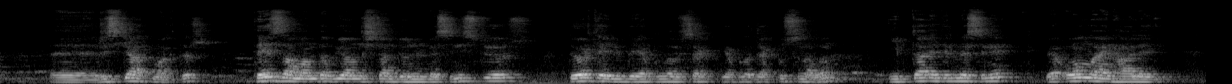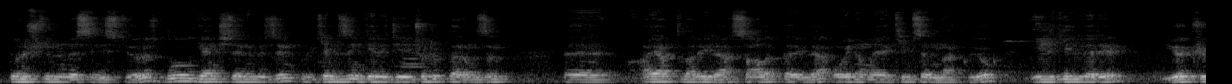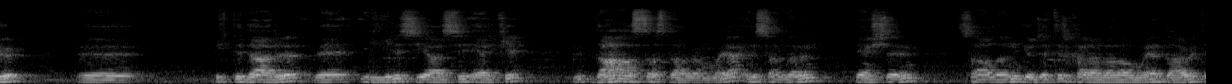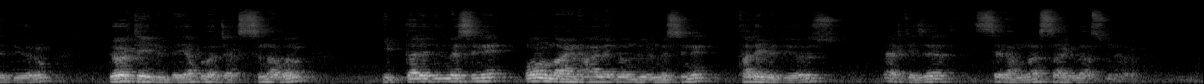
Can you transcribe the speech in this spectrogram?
e, riske atmaktır. Tez zamanda bu yanlıştan dönülmesini istiyoruz. 4 Eylül'de yapılacak, yapılacak bu sınavın iptal edilmesini ve online hale dönüştürülmesini istiyoruz. Bu gençlerimizin, ülkemizin geleceği, çocuklarımızın e, hayatlarıyla, sağlıklarıyla oynamaya kimsenin hakkı yok. İlgilileri, YÖK'ü, e, iktidarı ve ilgili siyasi erki daha hassas davranmaya, insanların, gençlerin sağlığını gözetir kararlar almaya davet ediyorum. 4 Eylül'de yapılacak sınavın iptal edilmesini, online hale döndürülmesini talep ediyoruz. Herkese selamlar, saygılar sunuyorum.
